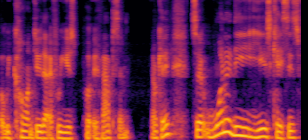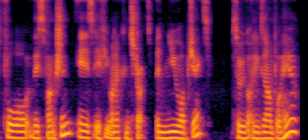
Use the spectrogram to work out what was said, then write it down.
But we can't do that if we use put if absent. Okay, so one of the use cases for this function is if you want to construct a new object. So we've got an example here.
